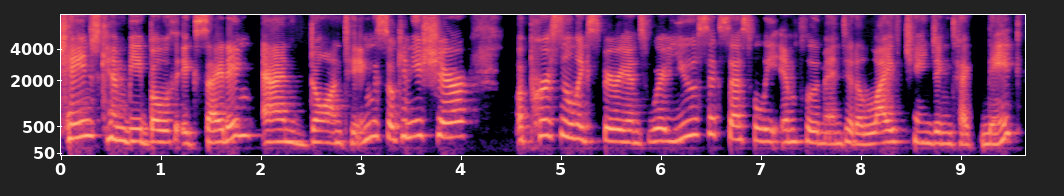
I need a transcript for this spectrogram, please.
change can be both exciting and daunting. So, can you share a personal experience where you successfully implemented a life changing technique?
